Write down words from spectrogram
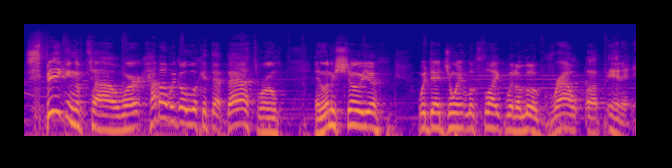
Speaking of tile work, how about we go look at that bathroom and let me show you what that joint looks like with a little grout up in it.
